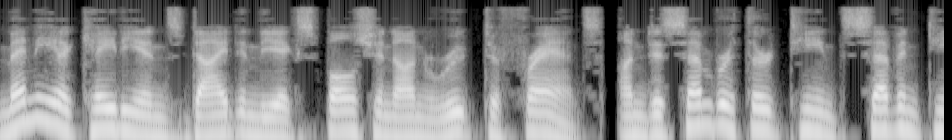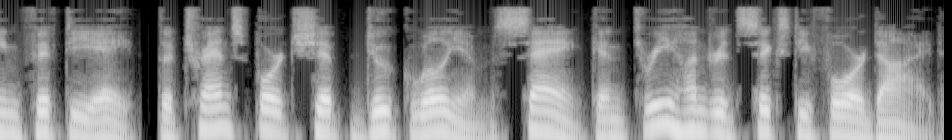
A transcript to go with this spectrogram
Many Acadians died in the expulsion en route to France. On December 13, 1758, the transport ship Duke William sank and 364 died.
